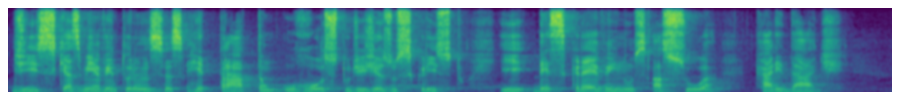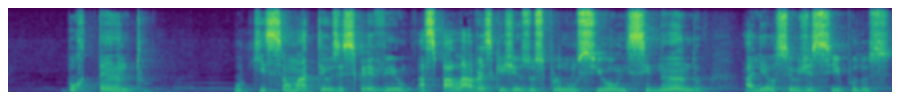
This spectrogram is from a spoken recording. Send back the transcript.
diz que as bem-aventuranças retratam o rosto de Jesus Cristo e descrevem-nos a sua caridade. Portanto, o que São Mateus escreveu, as palavras que Jesus pronunciou ensinando ali aos seus discípulos,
